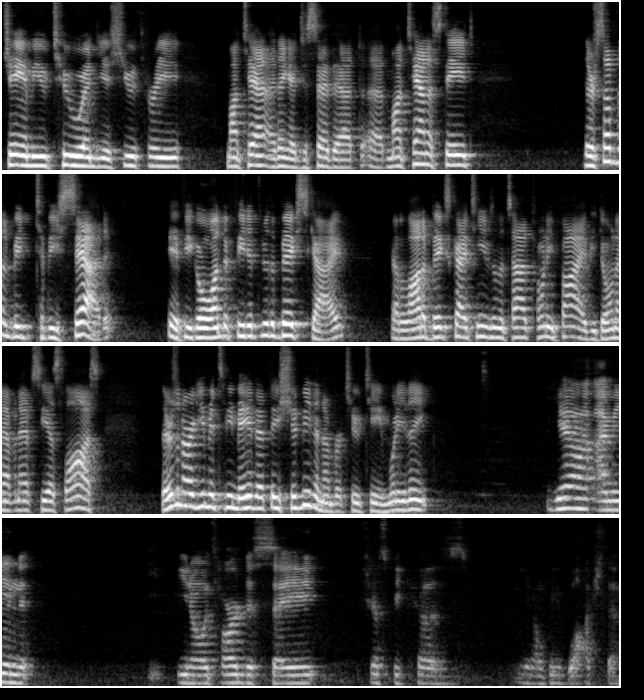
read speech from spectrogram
JMU two, NDSU three, Montana. I think I just said that uh, Montana State. There's something to be, to be said if you go undefeated through the Big Sky. Got a lot of Big Sky teams in the top 25. You don't have an FCS loss. There's an argument to be made that they should be the number two team. What do you think? Yeah, I mean, you know, it's hard to say just because you know we watch them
